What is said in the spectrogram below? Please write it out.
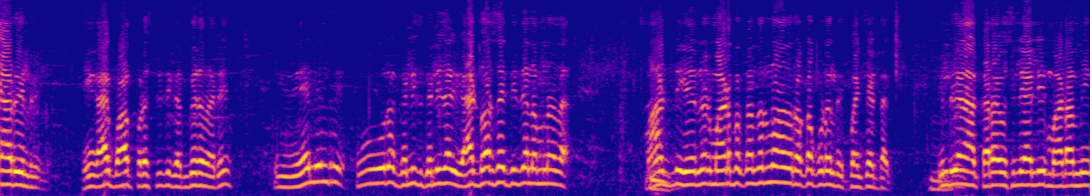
ಯಾರು ಇಲ್ರಿ ಹಿಂಗಾಗಿ ಭಾಳ ಪರಿಸ್ಥಿತಿ ಗಂಭೀರ ಅದ ರೀ. ಏನಿಲ್ರಿ ಪೂರ ಗಲೀಜ್ ಗಲೀಜಾಗಿ. ಎರಡು ವರ್ಷ ಐತಿದೆ ನಮ್ಮನದ ಮಾಡಿ ಏನಾರು ಮಾಡ್ಬೇಕಂದ್ರೂ ಅದು ರೊಕ್ಕ ಕೊಡಲ್ರಿ ಪಂಚಾಯತ್ದಾಗ. ಇಲ್ರಿ ಆ ಕರ ವಸೂಲಿ ಅಲ್ಲಿ ಮಾಡಾಮಿ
